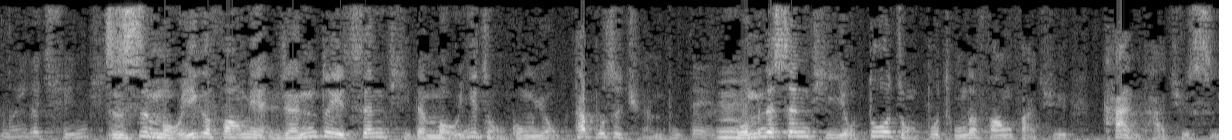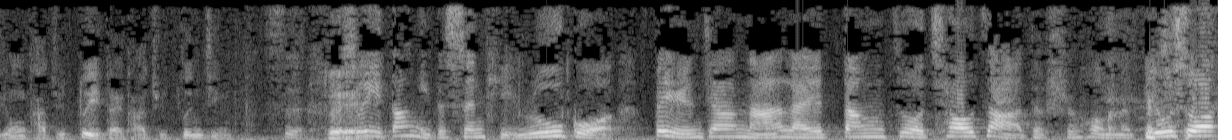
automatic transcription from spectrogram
某一个群体。只是某一个方面，人对身体的某一种功用，它不是全部。对嗯我们的身体有多种不同的方法去看它、去使用它、去对待它、去尊敬它。是，对所以当你的身体如果被人家拿来当做敲诈的时候呢，比如说，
